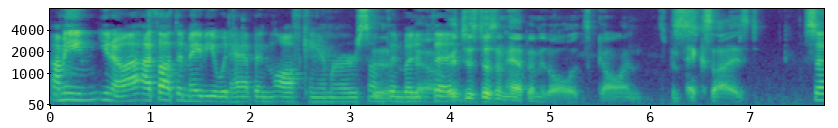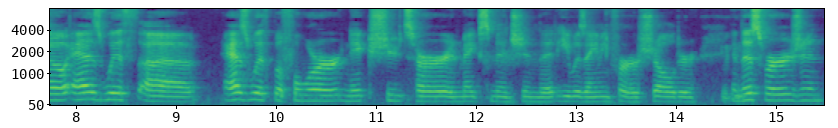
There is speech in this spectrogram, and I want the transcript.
I mean, you know, I, I thought that maybe it would happen off camera or something, Uh, but no, it, the, it just doesn't happen at all. It's gone. It's been excised. So as with uh, as with before, Nick shoots her and makes mention that he was aiming for her shoulder. In this version,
